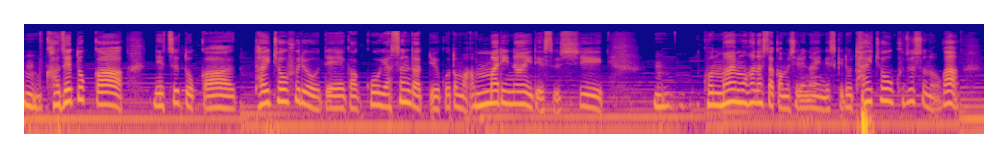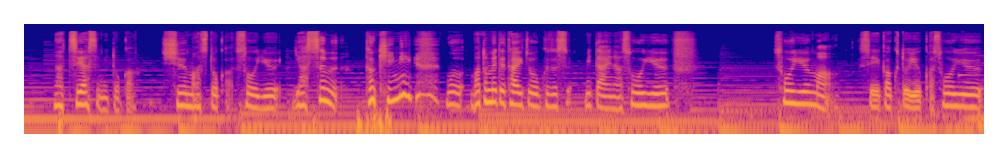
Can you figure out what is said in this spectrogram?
うん、風邪とか熱とか体調不良で学校を休んだっていうこともあんまりないですし、うん、この前も話したかもしれないんですけど体調を崩すのが夏休みとか週末とかそういう休む時にもうまとめて体調を崩すみたいなそういうそういうまあ性格というかそういう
